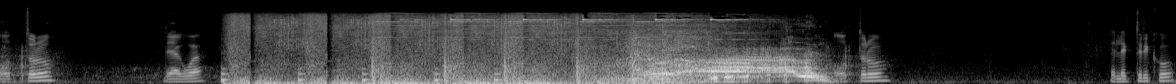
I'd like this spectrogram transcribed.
Otro. De agua. Otro. Eléctrico.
